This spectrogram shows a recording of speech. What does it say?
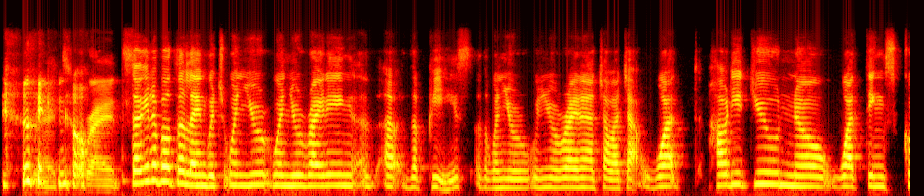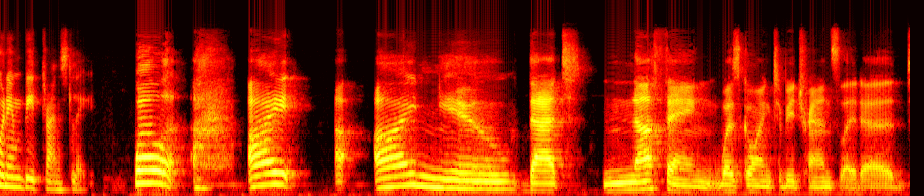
like, right, no. right. Talking about the language, when you're when you're writing uh, the piece, when you're when you're writing Acha Bachha, what? How did you know what things couldn't be translated? Well, I I knew that nothing was going to be translated.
